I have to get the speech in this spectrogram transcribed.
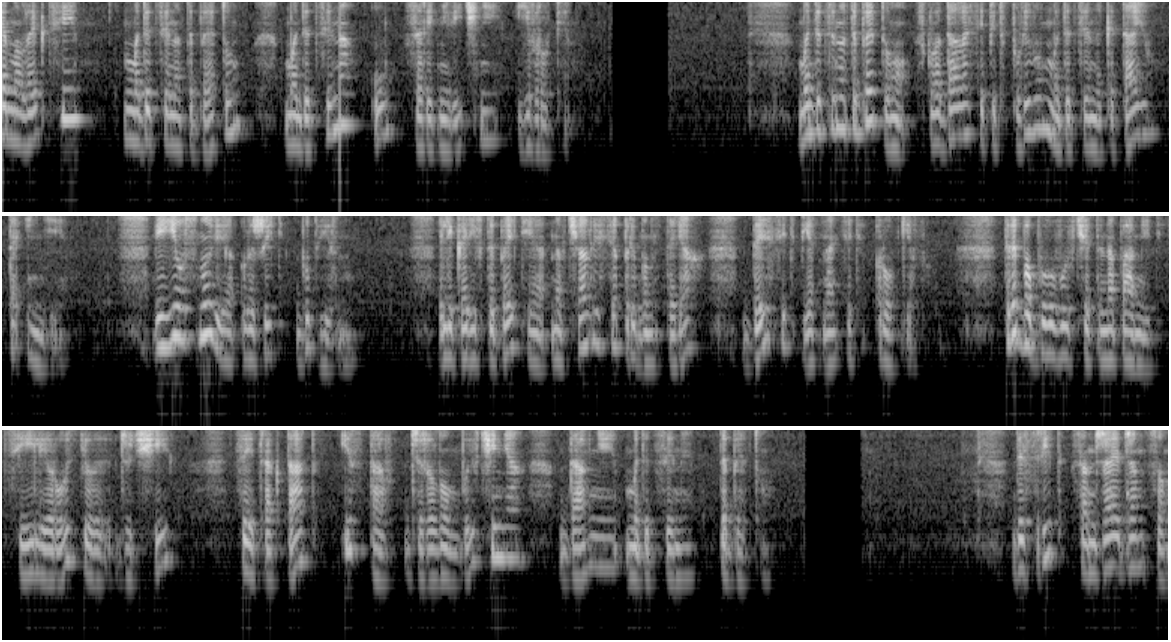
Тема лекції Медицина Тибету. Медицина у середньовічній Європі. Медицина Тибету складалася під впливом медицини Китаю та Індії. В її основі лежить буддизм. Лікарі в Тибеті навчалися при монастирях 10-15 років. Треба було вивчити на пам'ять цілі розділи джучі. Цей трактат і став джерелом вивчення давньої медицини Тибету. Десріт Санджай Джансо,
